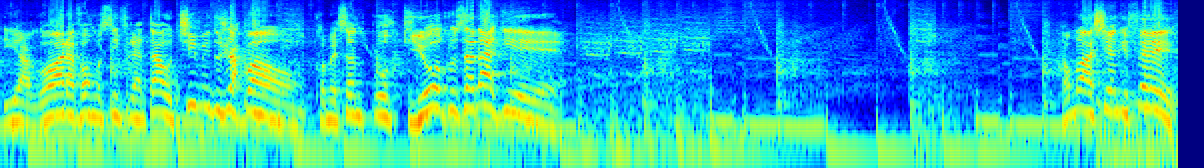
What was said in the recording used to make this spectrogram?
E agora vamos enfrentar o time do Japão. Começando por Kyoko Zanagi. Vamos lá, Xiang Fei.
